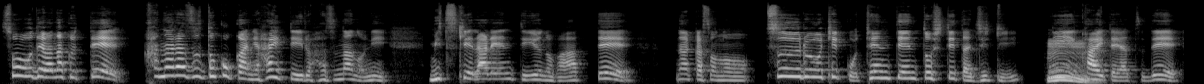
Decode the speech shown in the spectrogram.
そうではなくて、必ずどこかに入っているはずなのに、見つけられんっていうのがあって、なんかその、ツールを結構点々としてた時期に書いたやつで、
